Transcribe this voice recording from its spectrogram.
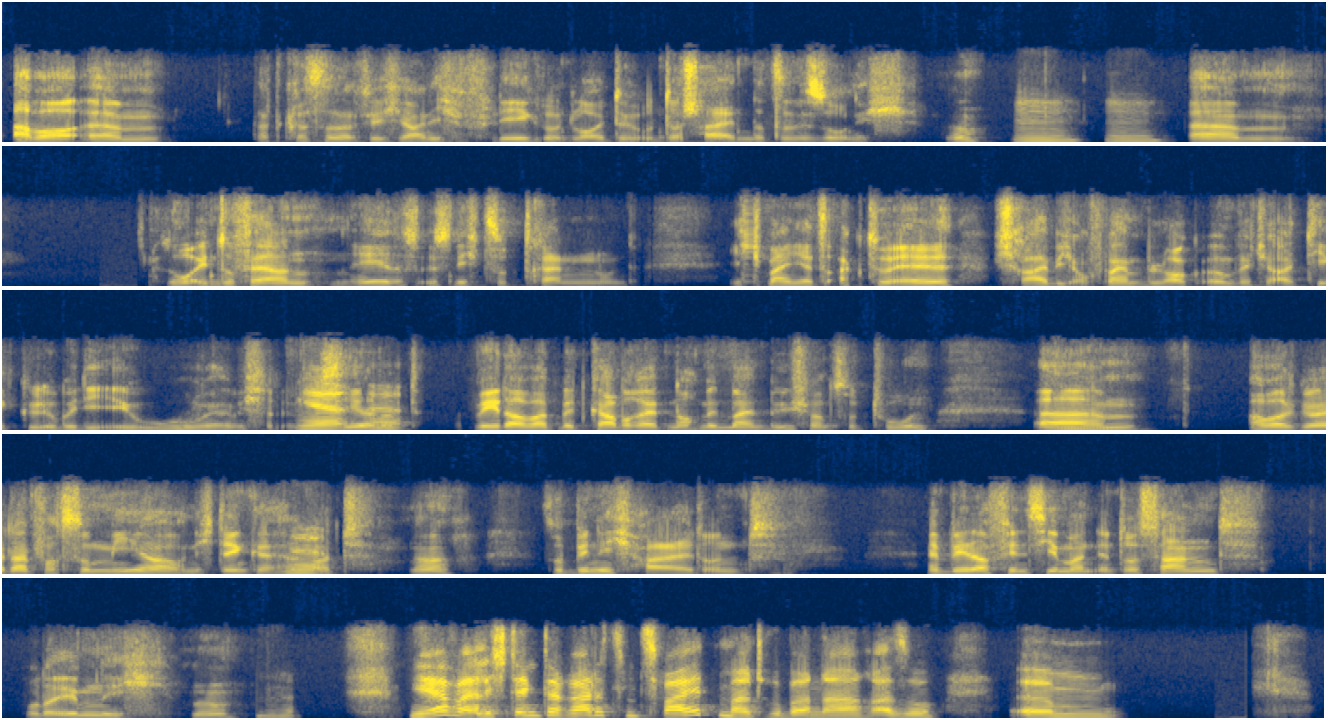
Aber ähm, das kriegst du natürlich ja nicht gepflegt und Leute unterscheiden das sowieso nicht. Ne? Mhm. Mhm. Ähm, so, insofern, nee, das ist nicht zu trennen. Und ich meine, jetzt aktuell schreibe ich auf meinem Blog irgendwelche Artikel über die EU, wer mich Ja, interessiert. ja. Hat weder was mit Kabarett noch mit meinen Büchern zu tun. Ähm, aber es gehört einfach zu mir und ich denke, Ja. Herrgott, ne, so bin ich halt. Und entweder findet es jemand interessant oder eben nicht. Ne? Ja, weil ich denke da gerade zum zweiten Mal drüber nach. Also, ähm,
